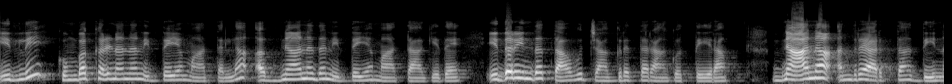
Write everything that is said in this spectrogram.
ಇಲ್ಲಿ ಕುಂಭಕರ್ಣನ ನಿದ್ದೆಯ ಮಾತಲ್ಲ, ಅಜ್ಞಾನದ ನಿದ್ದೆಯ ಮಾತಾಗಿದೆ. ಇದರಿಂದ ತಾವು ಜಾಗೃತರಾಗುತ್ತೀರಾ? ಜ್ಞಾನ ಅಂದ್ರೆ ಅರ್ಥ, ದಿನ,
